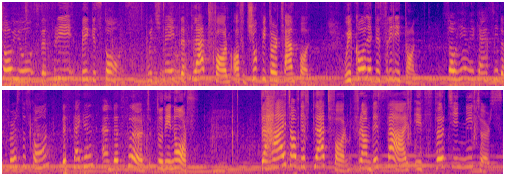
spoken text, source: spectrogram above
show you the three big stones which made the platform of Jupiter temple. We call it a trilithon. So here we can see the first stone, the second and the third to the north. The height of this platform from this side is 13 meters.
